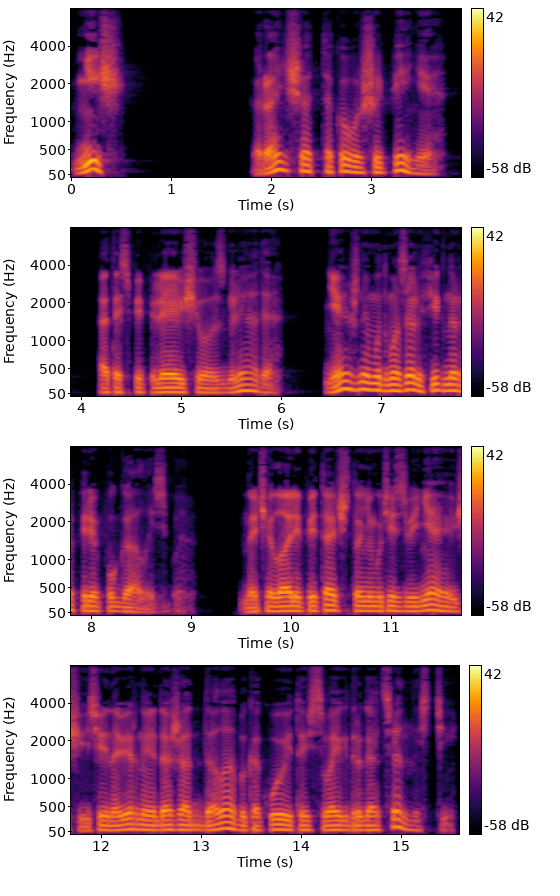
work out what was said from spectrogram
нищ». Раньше от такого шипения, от испепеляющего взгляда, нежная мадемуазель Фигнер перепугалась бы. Начала лепетать что-нибудь извиняющееся и, наверное, даже отдала бы какую-то из своих драгоценностей,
